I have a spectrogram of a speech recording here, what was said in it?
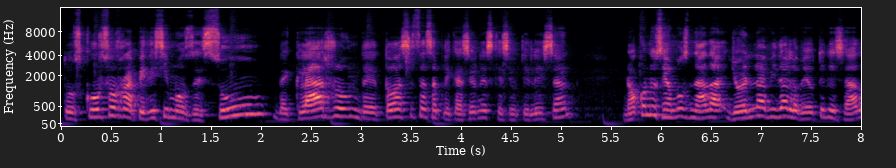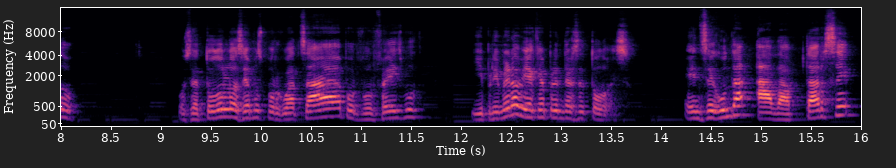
tus cursos rapidísimos de Zoom, de Classroom, de todas estas aplicaciones que se utilizan. No conocíamos nada. Yo en la vida lo había utilizado. O sea, todo lo hacíamos por WhatsApp, por, por Facebook. Y primero había que aprenderse todo eso. En segunda, adaptarse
